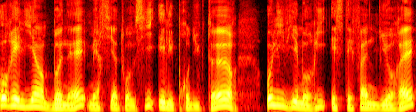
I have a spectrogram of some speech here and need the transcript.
Aurélien Bonnet, merci à toi aussi. Et les producteurs, Olivier Maury et Stéphane Lioret.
